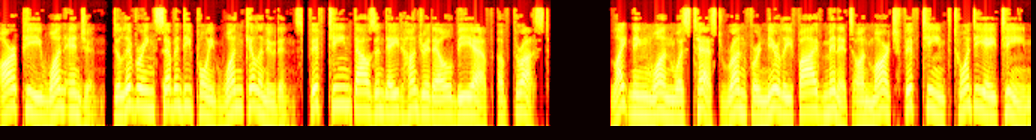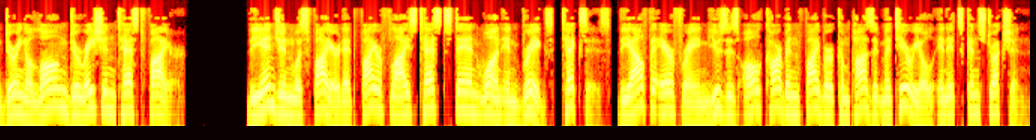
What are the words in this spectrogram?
RP1 engine, delivering 70.1 kilonewtons, 15,800 lbf of thrust. Lightning 1 was test run for nearly 5 minutes on March 15, 2018 during a long-duration test fire. The engine was fired at Firefly's Test Stand 1 in Briggs, Texas. The Alpha airframe uses all carbon fiber composite material in its construction.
